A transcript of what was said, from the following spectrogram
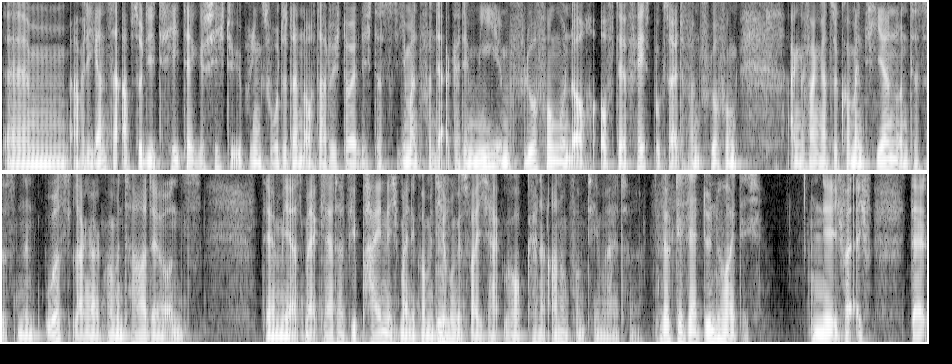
Ähm, aber die ganze Absurdität der Geschichte übrigens wurde dann auch dadurch deutlich, dass jemand von der Akademie im Flurfunk und auch auf der Facebook-Seite von Flurfunk angefangen hat zu kommentieren. Und das ist ein urslanger Kommentar, der uns, der mir erstmal erklärt hat, wie peinlich meine Kommentierung ist, weil ich ja überhaupt keine Ahnung vom Thema hätte. Wirkte sehr dünnhäutig. Nee, ich, ich der,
